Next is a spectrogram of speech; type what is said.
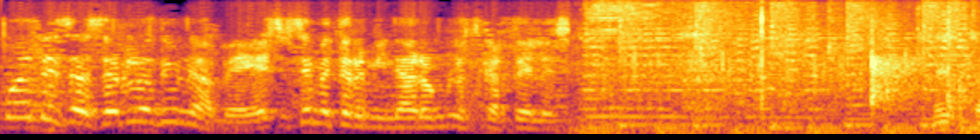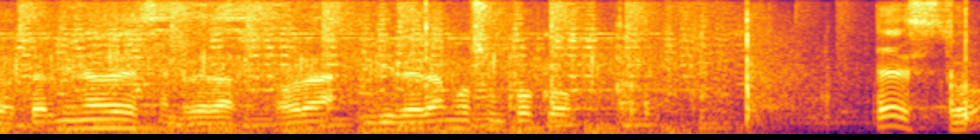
Puedes hacerlo de una vez. Se me terminaron los carteles. Listo, termina de desenredar. Ahora liberamos un poco esto.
